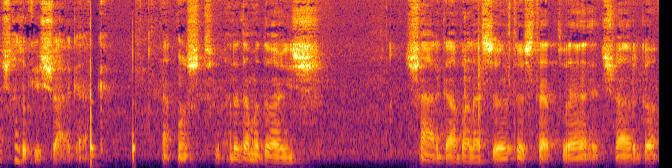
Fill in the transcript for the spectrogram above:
és azok is sárgák. Hát most Redamada is sárgába lesz öltöztetve, egy sárga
